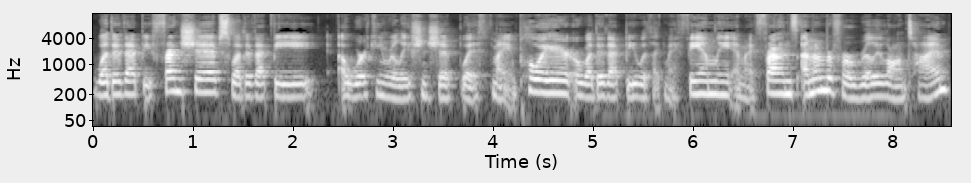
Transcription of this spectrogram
Whether that be friendships, whether that be a working relationship with my employer or whether that be with like my family and my friends. I remember for a really long time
